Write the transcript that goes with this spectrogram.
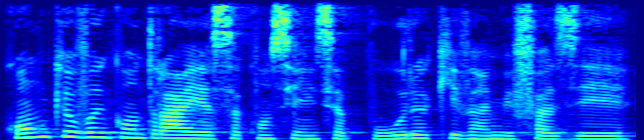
Como que eu vou encontrar essa consciência pura que vai me fazer,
